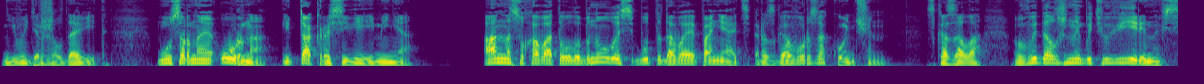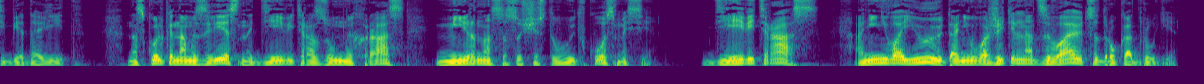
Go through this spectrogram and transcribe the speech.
не выдержал Давид. Мусорная урна и так красивее меня. Анна суховато улыбнулась, будто давая понять, разговор закончен. Сказала, вы должны быть уверены в себе, Давид. Насколько нам известно, девять разумных рас мирно сосуществуют в космосе. Девять раз! Они не воюют, они уважительно отзываются друг о друге.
